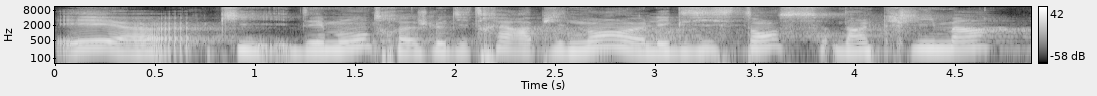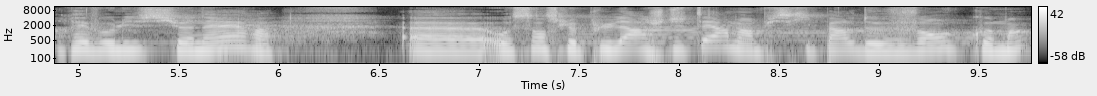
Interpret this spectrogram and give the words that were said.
et euh, qui démontre, je le dis très rapidement, euh, l'existence d'un climat révolutionnaire euh, au sens le plus large du terme, hein, puisqu'il parle de vent commun,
